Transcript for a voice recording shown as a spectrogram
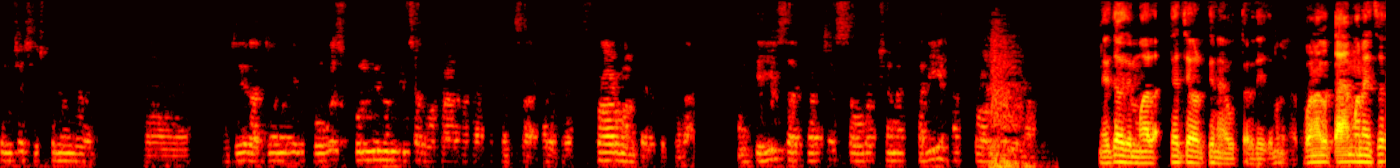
तुमच्या शिष्टमंडळ म्हणजे राज्यामध्ये बोगस कुणबी नोंदीचा घोटाळा झाला त्यांचा फ्रॉड म्हणता येतो त्याला. आणि तेही सरकारच्या संरक्षणाखाली हा फ्रॉड झालेला आहे. नाही जाऊ दे मला त्याच्यावरती नाही उत्तर द्यायचं मला कोणाला काय म्हणायचं?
